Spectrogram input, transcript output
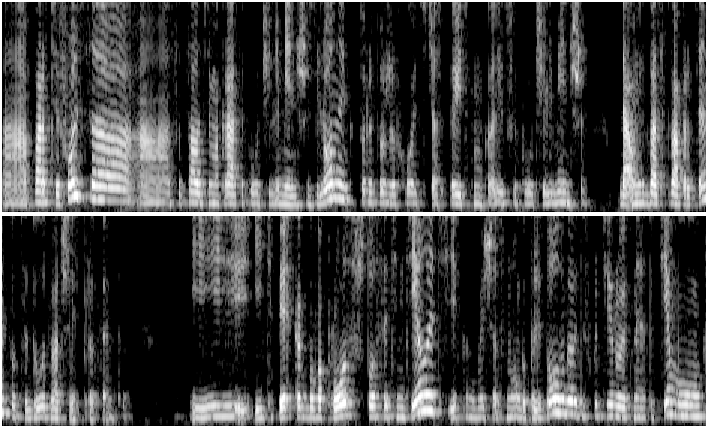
А, партия Шольца, а, социал-демократы получили меньше, зеленые, которые тоже входят сейчас в правительственную коалицию, получили меньше. Да, у них 22%, у ЦДУ 26%. И, и теперь как бы вопрос, что с этим делать, и как бы сейчас много политологов дискутируют на эту тему,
